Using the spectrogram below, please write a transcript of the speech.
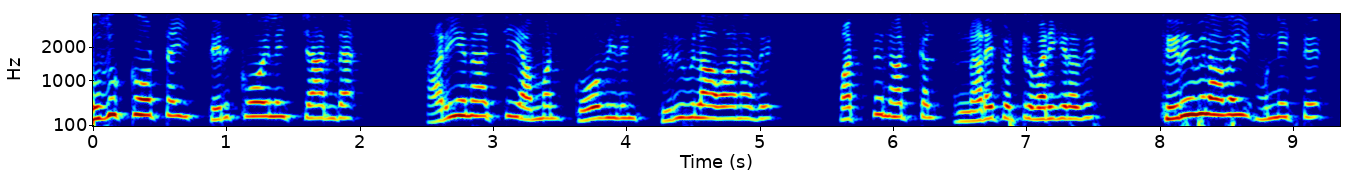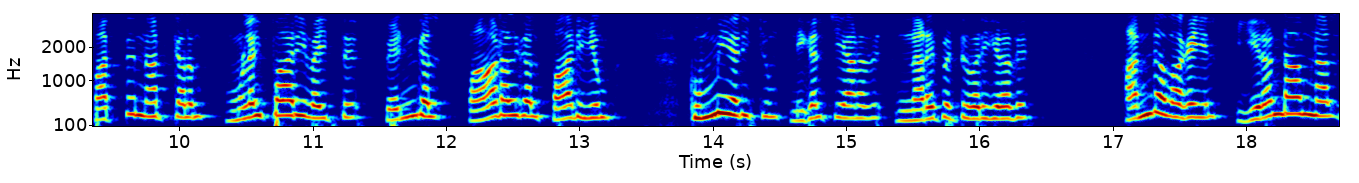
புதுக்கோட்டை திருக்கோயிலைச் சார்ந்த அரியநாச்சி அம்மன் கோவிலின் திருவிழாவானது பத்து நாட்கள் நடைபெற்று வருகிறது. திருவிழாவை முன்னிட்டு பத்து நாட்களும் முளைப்பாரி வைத்து பெண்கள் பாடல்கள் பாடியும் கும்மி அடிக்கும் நிகழ்ச்சியானது நடைபெற்று வருகிறது. அந்த வகையில் இரண்டாம் நாள்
